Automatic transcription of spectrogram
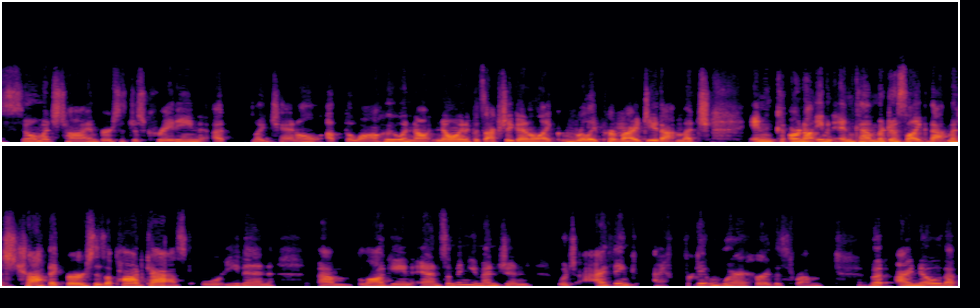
so much time versus just creating a like channel up the wahoo and not knowing if it's actually going to like really mm-hmm. provide you that much in or not even income but just like that much traffic versus a podcast or even um, blogging and something you mentioned which i think i forget where i heard this from but i know that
